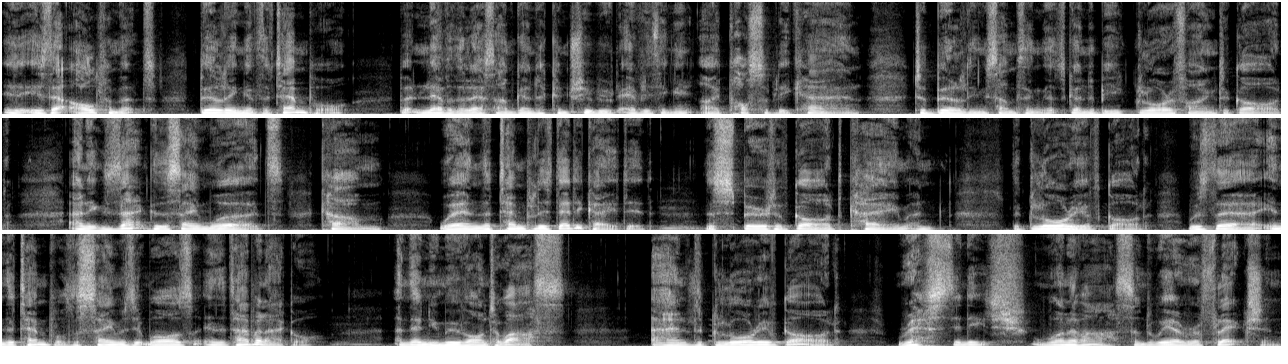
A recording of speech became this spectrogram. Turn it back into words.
is that ultimate building of the temple, but nevertheless, I'm going to contribute everything I possibly can to building something that's going to be glorifying to God. And exactly the same words come when the temple is dedicated. Mm. The Spirit of God came and the glory of God was there in the temple, the same as it was in the tabernacle. Mm. And then you move on to us, and the glory of God rests in each one of us, and we're a reflection,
